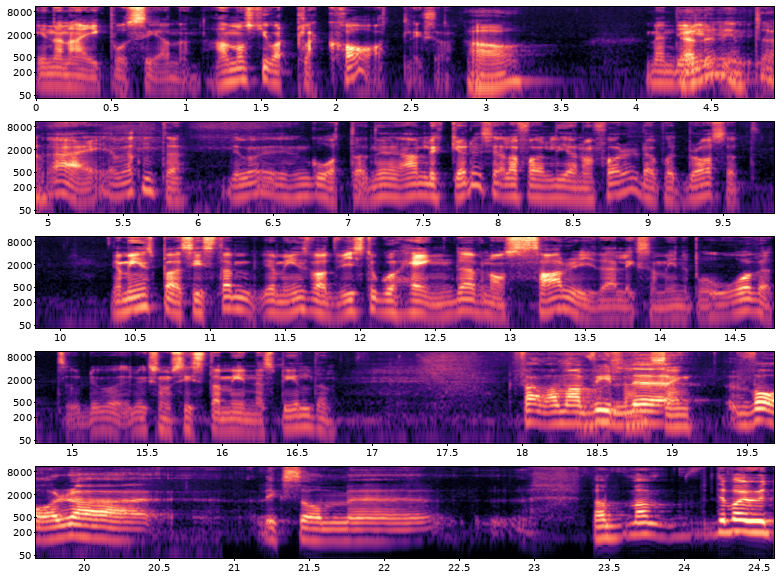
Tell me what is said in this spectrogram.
innan han gick på scenen. Han måste ju varit plakat liksom. Ja. Men det, Eller inte. Nej, jag vet inte. Det var ju en gåta. Han lyckades i alla fall genomföra det där på ett bra sätt. Jag minns bara sista, jag minns var att vi stod och hängde över någon sarg där liksom inne på hovet. Och Det var liksom sista minnesbilden. Fan vad man Så, ville sen- vara liksom... Eh, man, man, det var ju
